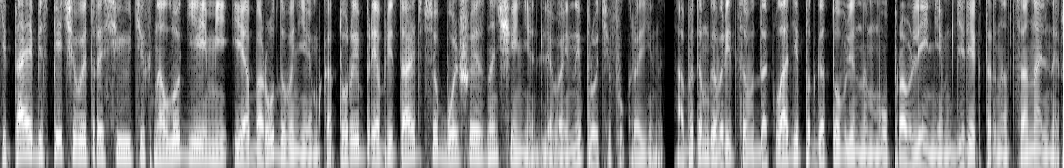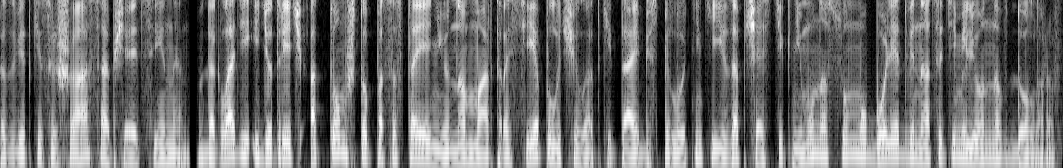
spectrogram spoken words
Китай обеспечивает Россию технологиями и оборудованием, которые приобретают все большее значение для войны против Украины. Об этом говорится в докладе, подготовленном управлением директора национальной разведки США, сообщает CNN. В докладе идет речь о том, что по состоянию на март Россия получила от Китая беспилотники и запчасти к нему на сумму более 12 миллионов долларов.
